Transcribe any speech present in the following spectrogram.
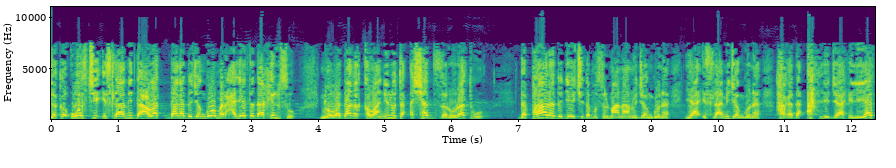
ځکه اوس چې اسلامي دعوت دغه د جنګو مرحلې ته داخل شو نو و دغه قوانینو ته اشد ضرورت وو، د پاره د دې چې د مسلمانانو جنګونه یا اسلامي جنګونه هغه د اهل جاهلیت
